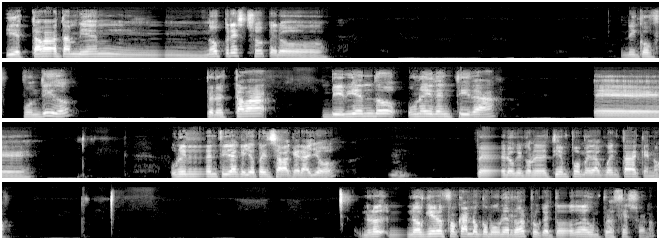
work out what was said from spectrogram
Y estaba también, no preso, pero ni confundido, pero estaba viviendo una identidad, eh, una identidad que yo pensaba que era yo, Mm. pero que con el tiempo me da cuenta que no. No, quiero enfocarlo como un error porque todo es un proceso, ¿no?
